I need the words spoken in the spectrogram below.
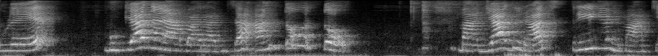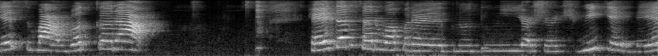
वापरामुळे मुक्या जनावरांचा अंत होतो. माझ्या घरात स्त्री जन्माचे स्वागत करा. हे तर सर्व प्रयत्न तुम्ही यशस्वी केले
